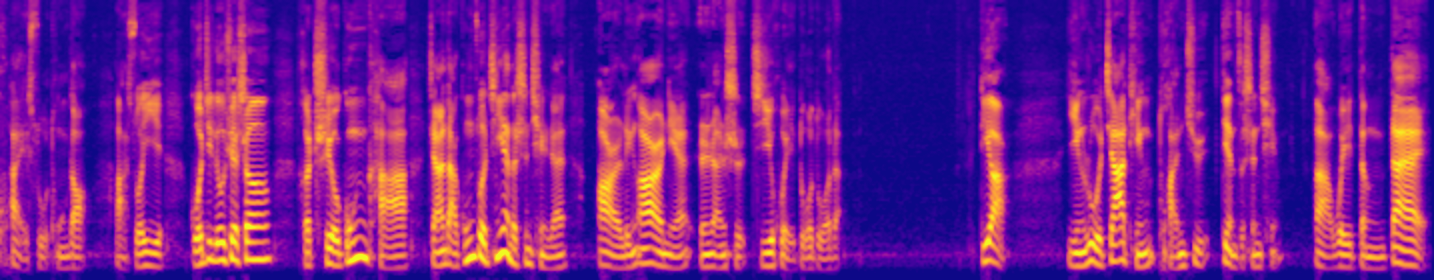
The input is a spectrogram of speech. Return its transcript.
快速通道啊！所以国际留学生和持有工卡、加拿大工作经验的申请人，二零二二年仍然是机会多多的。第二，引入家庭团聚电子申请啊，为等待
